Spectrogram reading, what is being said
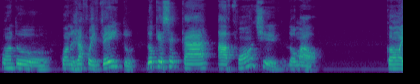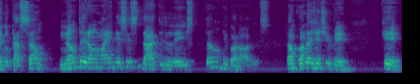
quando, quando já foi feito do que secar a fonte do mal. Com a educação, não terão mais necessidade de leis tão rigorosas. Então, quando a gente vê que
